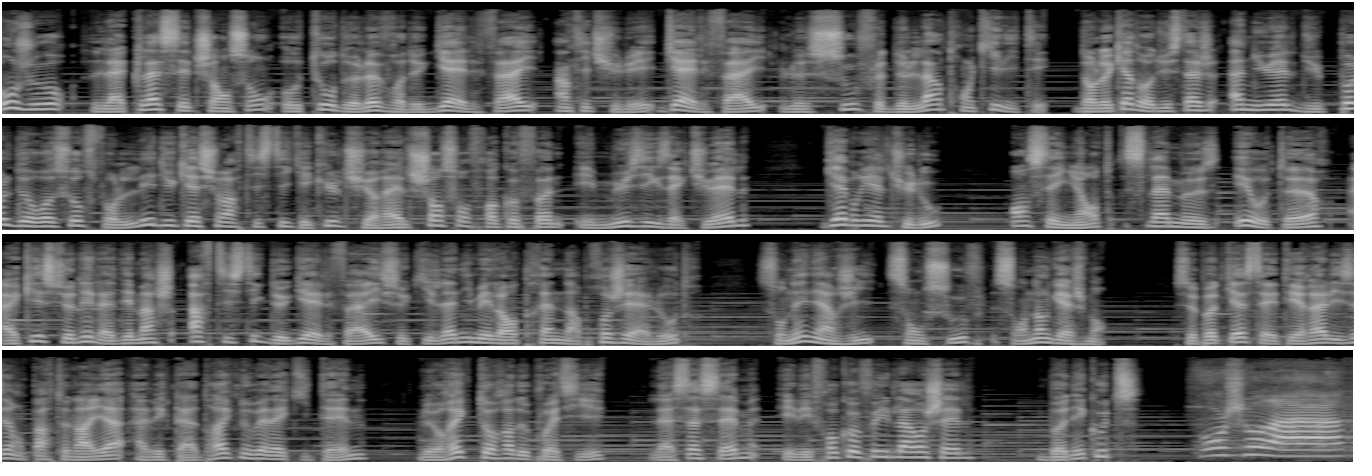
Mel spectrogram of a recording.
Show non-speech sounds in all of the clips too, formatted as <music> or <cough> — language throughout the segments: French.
Bonjour, la classe cette chanson autour de l'œuvre de Gaël Faye intitulée Gaël Faye, le souffle de l'intranquillité. Dans le cadre du stage annuel du pôle de ressources pour l'éducation artistique et culturelle, chansons francophones et musiques actuelles, Gabrielle Tulou, enseignante, slameuse et auteur, a questionné la démarche artistique de Gaël Faye, ce qui l'anime et l'entraîne d'un projet à l'autre, son énergie, son souffle, son engagement. Ce podcast a été réalisé en partenariat avec la DRAC Nouvelle-Aquitaine, le rectorat de Poitiers, la SACEM et les Francophonies de La Rochelle. Bonne écoute Bonjour à,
